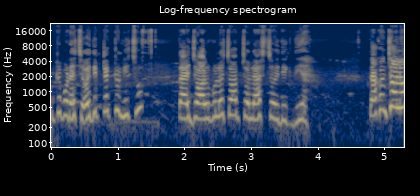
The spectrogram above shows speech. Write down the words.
উঠে পড়েছে। ওই দিকটা একটু নিচু, তাই জলগুলো চপ চলে আসছে ওই দিক দিয়ে। তো এখন চলো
